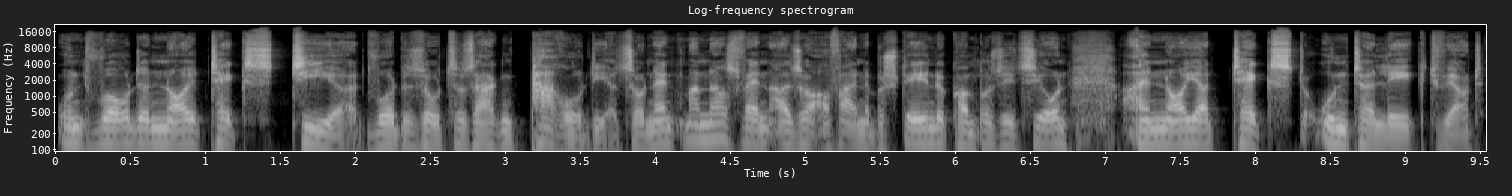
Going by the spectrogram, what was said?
und wurde neu textiert, wurde sozusagen parodiert. So nennt man das, wenn also auf eine bestehende Komposition ein neuer Text unterlegt wird.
